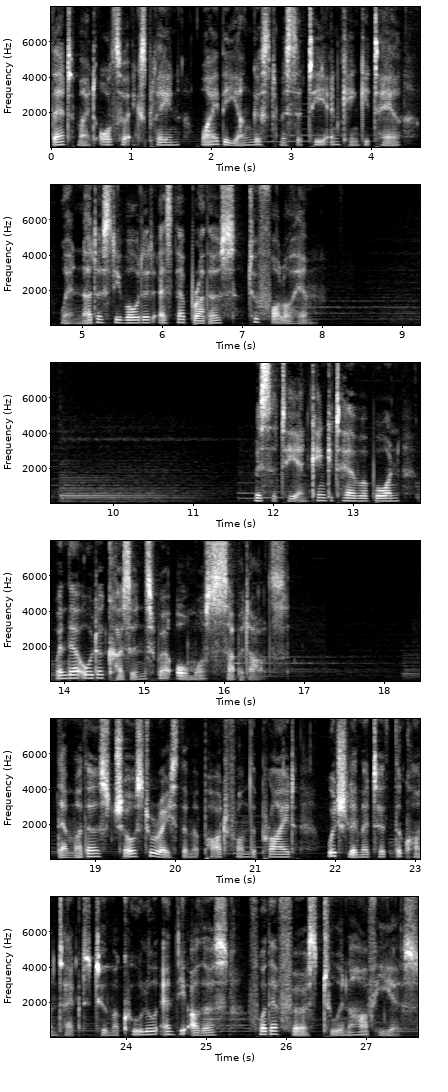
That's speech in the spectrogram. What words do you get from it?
That might also explain why the youngest Mr. T and Kinky Tail were not as devoted as their brothers to follow him. Mr. And Kinkytail were born when their older cousins were almost subadults. Their mothers chose to raise them apart from the pride, which limited the contact to Makulu and the others for their first two and a half years.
